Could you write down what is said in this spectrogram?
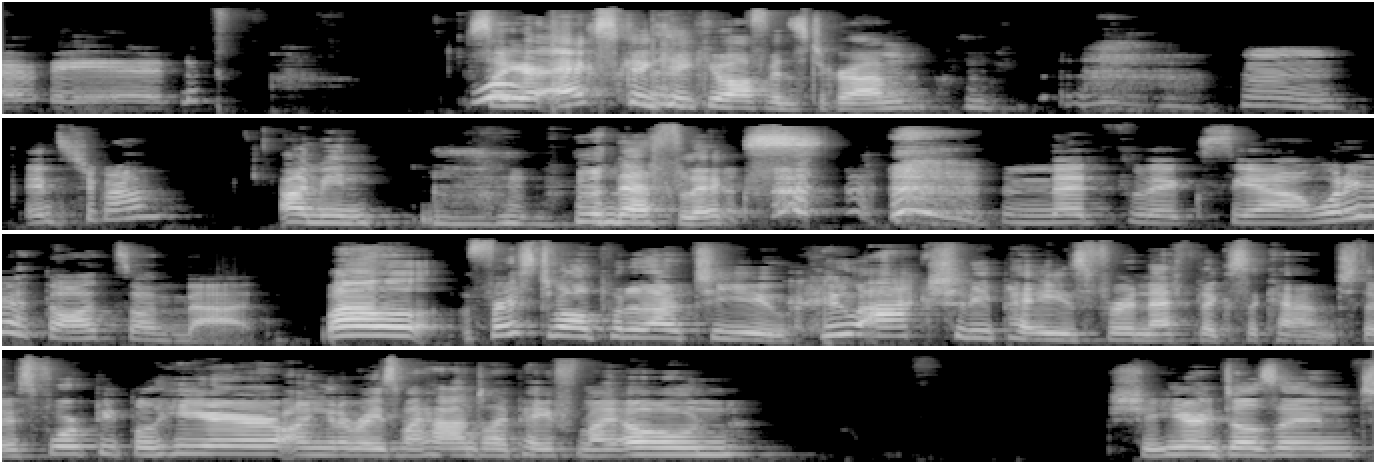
I mean, so your ex can kick you off Instagram. hmm, Instagram, I mean, Netflix. Netflix. Yeah. What are your thoughts on that? Well, first of all, put it out to you. Who actually pays for a Netflix account? There's four people here. I'm going to raise my hand. I pay for my own. Shahir doesn't.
